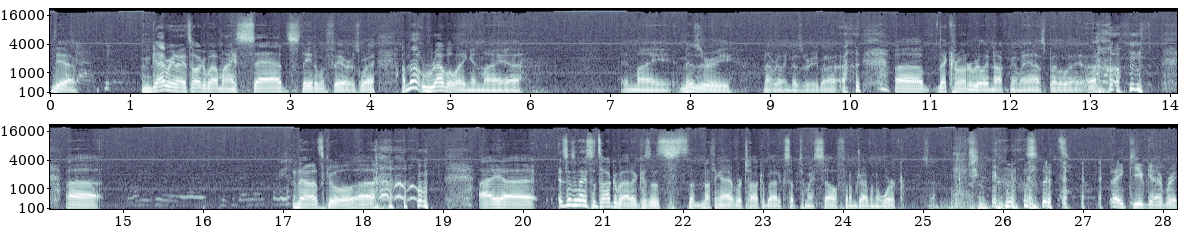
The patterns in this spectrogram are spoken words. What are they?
yeah. And Gabby and I talk about my sad state of affairs, where I, I'm not reveling in my uh, in my misery. Not really misery, but I, uh, that Corona really knocked me on my ass. By the way, uh, no, it's cool. Uh, I uh, it's just nice to talk about it because it's nothing I ever talk about except to myself when I'm driving to work. So, thank you, Gabriel.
